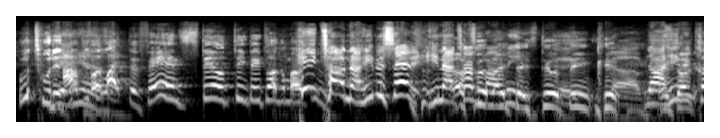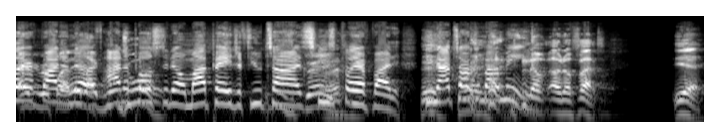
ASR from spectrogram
Who tweeted? I feel like the fans still think they talking about He you. talk no, he just said it. He not talking feel about like me. they still think. No, he didn't clarify it enough. I done posted it on my page a few times. He's clarified it. He not talking about me. no, oh, no facts. Yeah.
